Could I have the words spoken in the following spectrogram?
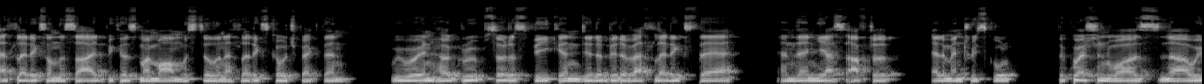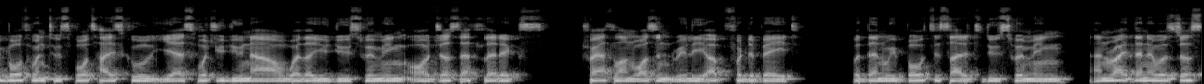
athletics on the side because my mom was still an athletics coach back then. We were in her group, so to speak, and did a bit of athletics there. And then, yes, after elementary school, the question was now we both went to sports high school. Yes, what you do now, whether you do swimming or just athletics, triathlon wasn't really up for debate. But then we both decided to do swimming. And right then it was just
